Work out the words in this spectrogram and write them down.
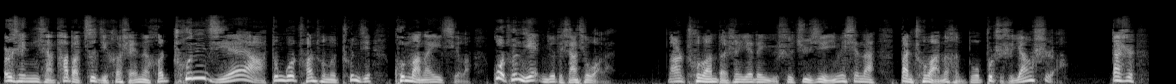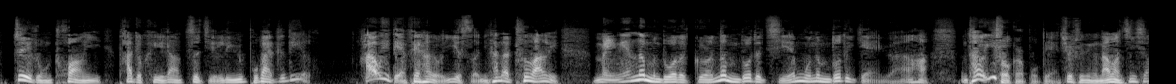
而且你想，他把自己和谁呢？和春节呀，中国传统的春节捆绑在一起了。过春节你就得想起我来。当然，春晚本身也得与时俱进，因为现在办春晚的很多不只是央视啊。但是这种创意，它就可以让自己立于不败之地了。还有一点非常有意思，你看在春晚里，每年那么多的歌，那么多的节目，那么多的演员哈，他有一首歌不变，就是那个《难忘今宵》。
